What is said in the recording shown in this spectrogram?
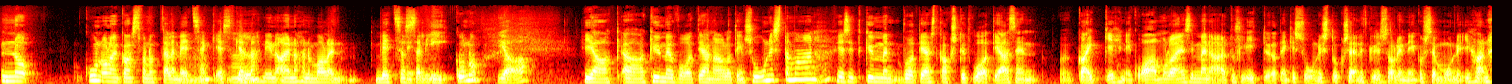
No, kun olen kasvanut täällä metsän keskellä, mm. niin ainahan mä olen metsässä Li- liikkunut. liikkunut. Joo. Ja äh, kymmenvuotiaana aloitin suunnistamaan mm-hmm. ja sitten kymmenvuotiaasta 20-vuotiaaseen kaikki niin kuin aamulla ensimmäinen ajatus liittyy jotenkin suunnistukseen. Että kyllä se oli niin kuin se mun ihan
